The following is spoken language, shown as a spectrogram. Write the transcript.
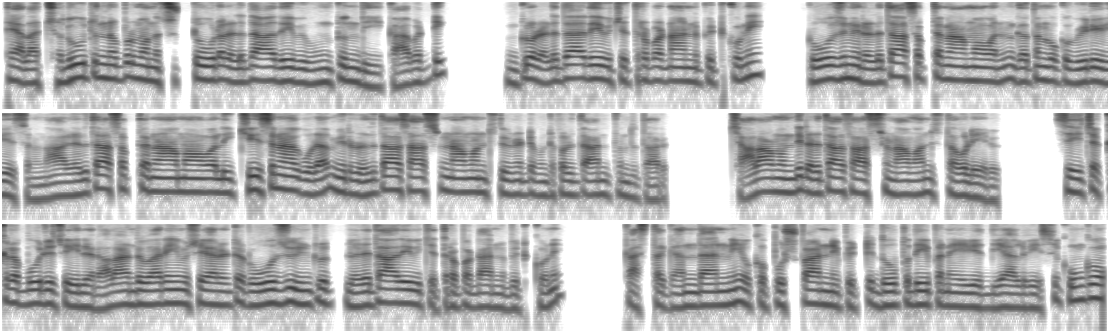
అంటే అలా చదువుతున్నప్పుడు మన చుట్టూ కూడా లలితాదేవి ఉంటుంది. కాబట్టి ఇంట్లో లలితాదేవి చిత్రపటాన్ని పెట్టుకుని రోజుని లలితా సప్తనామావళిని గతంలో ఒక వీడియో చేశాను. ఆ లలితా సప్తనామావళి చేసినా కూడా మీరు లలితా సహస్రనామాన్ని చదివినటువంటి ఫలితాన్ని పొందుతారు. చాలామంది లలితా సహస్రనామాన్ని చదవలేరు. శ్రీచక్ర పూజ చేయలేరు. అలాంటి వారు ఏం చేయాలంటే రోజు ఇంట్లో లలితాదేవి చిత్రపటాన్ని పెట్టుకొని కాస్త గంధాన్ని ఒక పుష్పాన్ని పెట్టి ధూపదీప నైవేద్యాలు వేసి కుంకుమ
